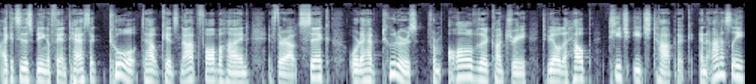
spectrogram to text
I could see this being a fantastic tool to help kids not fall behind if they're out sick or to have tutors from all over the country to be able to help teach each topic. And honestly,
